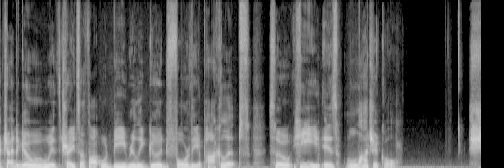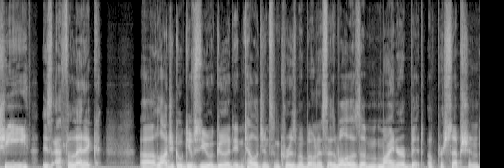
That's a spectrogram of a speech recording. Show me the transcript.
I tried to go with traits I thought would be really good for the apocalypse. So he is logical. She is athletic. Uh, logical gives you a good intelligence and charisma bonus, as well as a minor bit of perception.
